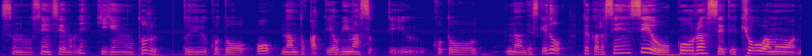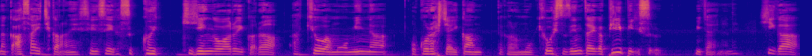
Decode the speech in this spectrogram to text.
その先生のね、機嫌を取るということをなんとかって呼びますっていうことなんですけど、だから先生を怒らせて、今日はもうなんか朝一からね、先生がすっごい機嫌が悪いから、あ、今日はもうみんな怒らしちゃいかん。だからもう教室全体がピリピリする。みたいなね。日が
